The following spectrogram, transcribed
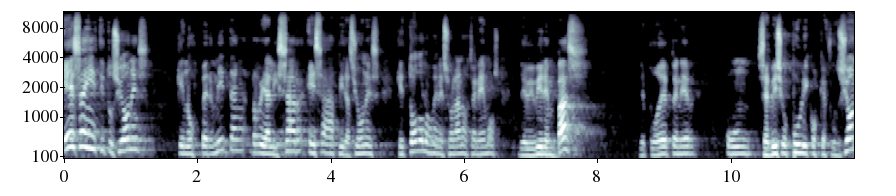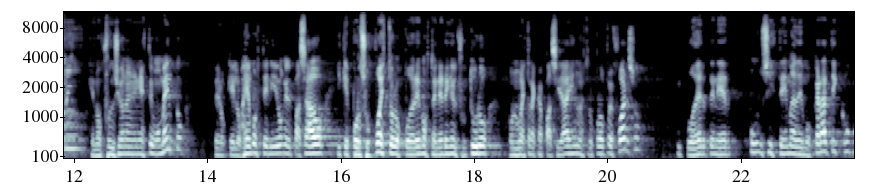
esas instituciones que nos permitan realizar esas aspiraciones que todos los venezolanos tenemos de vivir en paz, de poder tener un servicios públicos que funcionen, que no funcionan en este momento, pero que los hemos tenido en el pasado y que por supuesto los podremos tener en el futuro con nuestras capacidades y nuestro propio esfuerzo y poder tener un sistema democrático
